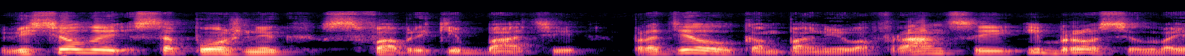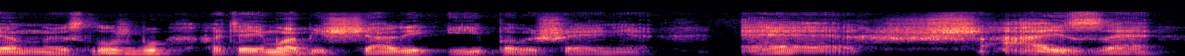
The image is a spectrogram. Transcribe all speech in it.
веселый сапожник с фабрики Бати, проделал кампанию во Франции и бросил военную службу, хотя ему обещали и повышение. «Эх, шайзе!» —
